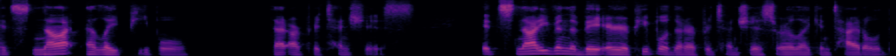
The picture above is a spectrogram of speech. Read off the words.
it's not LA people that are pretentious. it's not even the Bay Area people that are pretentious or like entitled.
